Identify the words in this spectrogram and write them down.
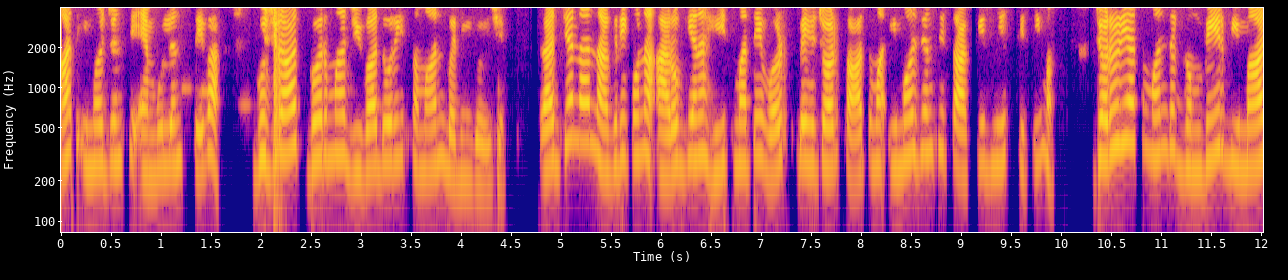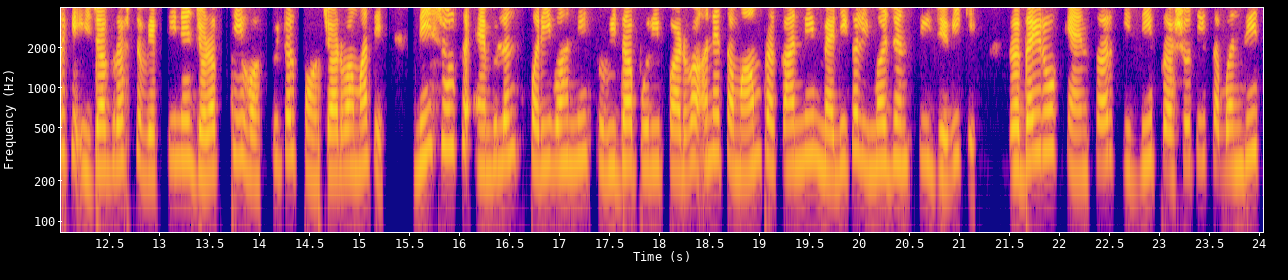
આઠ ઇમરજન્સી એમ્બ્યુલન્સ સેવા ગુજરાતભરમાં જીવાદોરી સમાન બની ગઈ છે. રાજ્યના નાગરિકોના આરોગ્યના હિત માટે વર્ષ બે હજાર સાતમાં ઇમરજન્સી તાકીદની સ્થિતિમાં જરૂરિયાતમંદ ગંભીર બીમાર કે ઈજાગ્રસ્ત વ્યક્તિને ઝડપથી હોસ્પિટલ પહોંચાડવા માટે નિઃશુલ્ક એમ્બ્યુલન્સ પરિવહનની સુવિધા પૂરી પાડવા અને તમામ પ્રકારની મેડિકલ ઇમરજન્સી જેવી કે હૃદયરોગ કેન્સર, કિડની પ્રસૂતિ સંબંધિત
